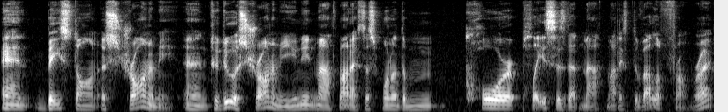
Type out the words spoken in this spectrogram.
And based on astronomy and to do astronomy you need mathematics. That's one of the core places that mathematics developed from right?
